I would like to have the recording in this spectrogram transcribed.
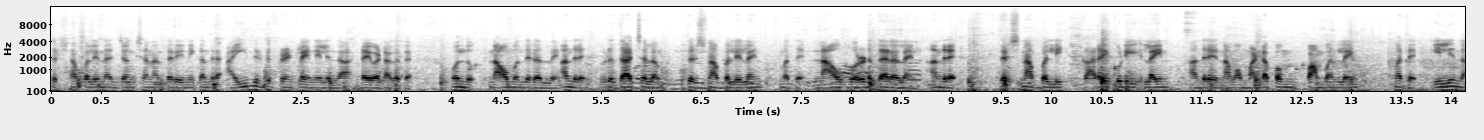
ತಿರುಚನಾಪಲ್ಲಿನ ಜಂಕ್ಷನ್ ಅಂತಾರೆ ಏನಕ್ಕಂದರೆ ಐದು ಡಿಫ್ರೆಂಟ್ ಲೈನ್ ಇಲ್ಲಿಂದ ಡೈವರ್ಟ್ ಆಗುತ್ತೆ. ಒಂದು ನಾವು ಬಂದಿರೋದು ಲೈನ್ ಅಂದರೆ ವೃದ್ಧಾಚಲಂ ತಿರುಚನಾಪಲ್ಲಿ ಲೈನ್ ಮತ್ತು ನಾವು ಹೊರಡ್ತಾ ಇರೋ ಲೈನ್ ಅಂದರೆ ತಿರುಚನಾಪಲ್ಲಿ ಕಾರೈಕುಡಿ ಲೈನ್ ಅಂದರೆ ನಮ್ಮ ಮಂಡಪಂ, ಪಾಂಬನ್ ಲೈನ್ ಮತ್ತು ಇಲ್ಲಿಂದ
